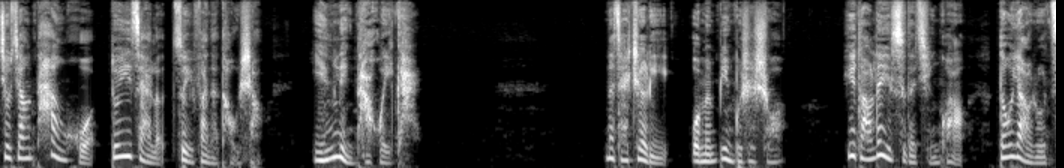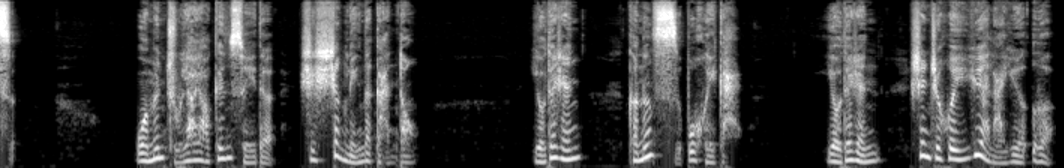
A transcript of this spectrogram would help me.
就将炭火堆在了罪犯的头上，引领他悔改。那在这里，我们并不是说。遇到类似的情况都要如此。我们主要要跟随的是圣灵的感动。有的人可能死不悔改，有的人甚至会越来越恶，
